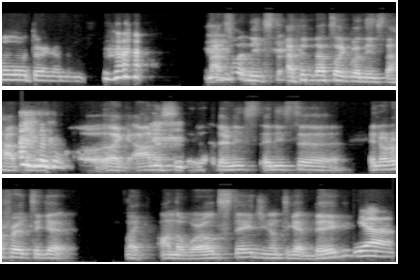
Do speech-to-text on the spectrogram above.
polo tournaments. that's what needs to, I think that's like what needs to happen. like honestly, there needs it needs to in order for it to get like on the world stage, you know, to get big. Yeah.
